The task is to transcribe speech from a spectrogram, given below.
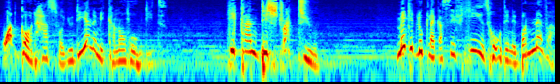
What God has for you, the enemy cannot hold it. He can distract you, make it look like as if He is holding it, but never.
